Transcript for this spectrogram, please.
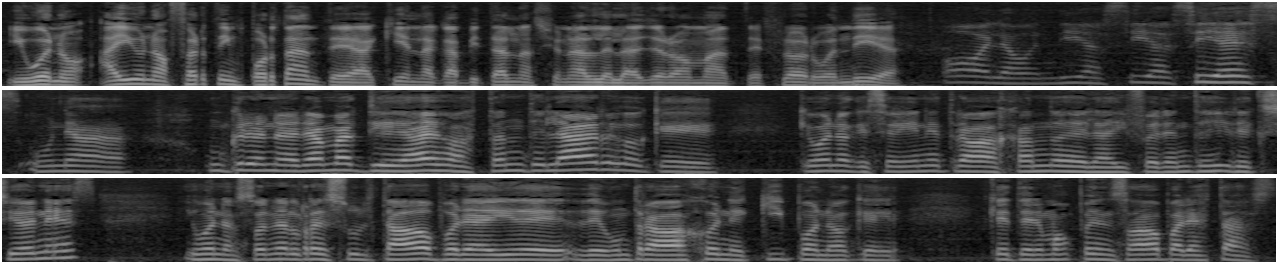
y bueno, hay una oferta importante aquí en la capital nacional de la yerba mate. Flor, buen día. Hola, buen día. Sí, así es. Una, un cronograma de actividades bastante largo que, que, bueno, que se viene trabajando de las diferentes direcciones y bueno, son el resultado por ahí de, de un trabajo en equipo, ¿no? Que, que tenemos pensado para estas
